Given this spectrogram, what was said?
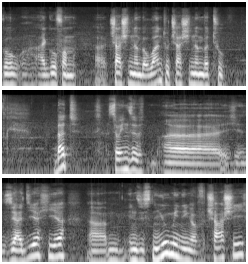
go I go from chaxi number one to chaxi number two. But so in the uh, the idea here, um, in this new meaning of chaxi,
